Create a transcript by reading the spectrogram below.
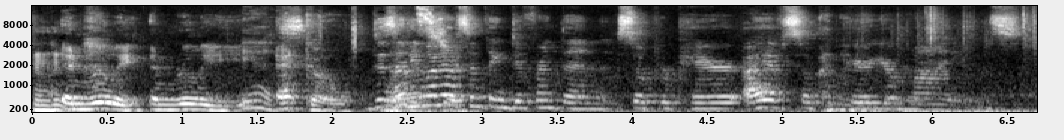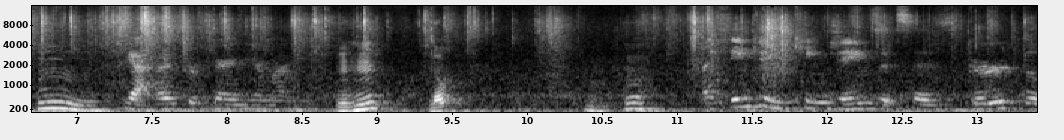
and really and really Yes. echo. Does what I anyone have something different than so prepare? I have so prepare your minds. Mm. Yeah, I'm preparing your mind. Mm-hmm. Nope. I think in King James it says, gird the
